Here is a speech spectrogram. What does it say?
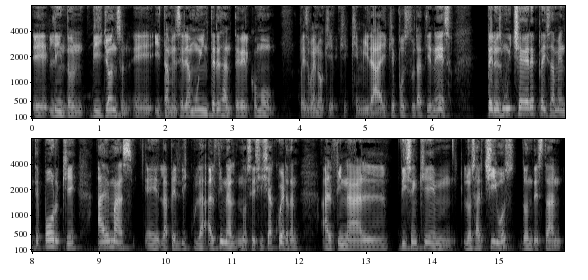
eh, Lyndon B. Johnson, eh, y también sería muy interesante ver cómo, pues bueno, qué, qué, qué mirada y qué postura tiene eso. Pero es muy chévere precisamente porque además eh, la película al final, no sé si se acuerdan, al final dicen que mm, los archivos donde están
